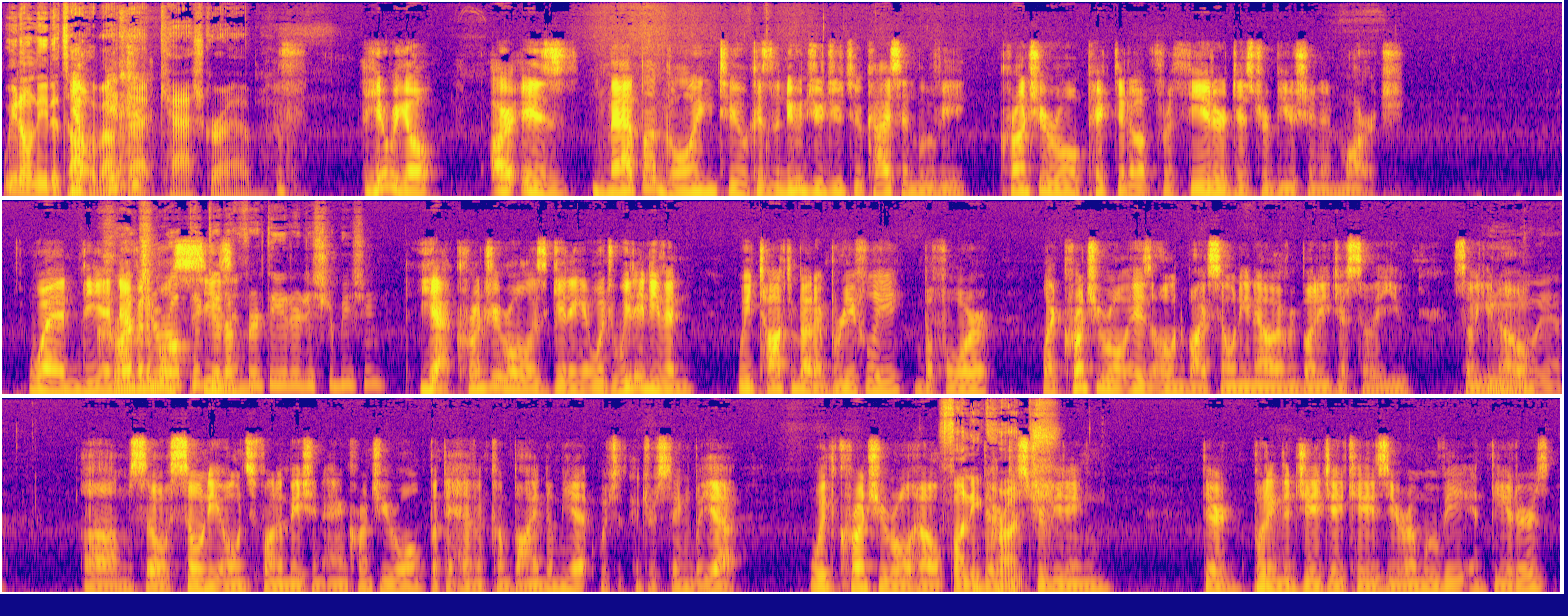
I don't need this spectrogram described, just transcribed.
we don't need to talk Yo, about inter- that cash grab. Here we go. Are is Mappa going to because the new Jujutsu Kaisen movie Crunchyroll picked it up for theater distribution in March. When the inevitable Crunchyroll picked season, it up for theater distribution. yeah, Crunchyroll is getting it, which we didn't even we talked about it briefly before. Like Crunchyroll is owned by Sony now, everybody, just so that you so you know. Oh yeah. Um, so Sony owns Funimation and Crunchyroll, but they haven't combined them yet, which is interesting. But yeah, with Crunchyroll help, Funny they're crunch. distributing, they're putting the JJK Zero movie in theaters.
